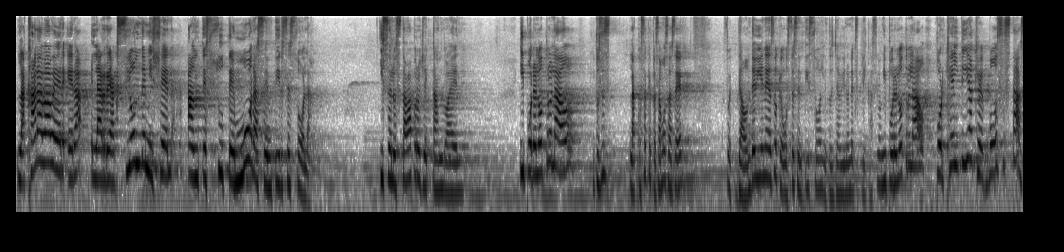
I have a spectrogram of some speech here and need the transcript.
La cara de era la reacción de Michelle ante su temor a sentirse sola. Y se lo estaba proyectando a él. Y por el otro lado, entonces la cosa que empezamos a hacer Fue, ¿de dónde viene eso que vos te sentís sola? Entonces ya vino una explicación. Y por el otro lado, ¿por qué el día que vos estás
